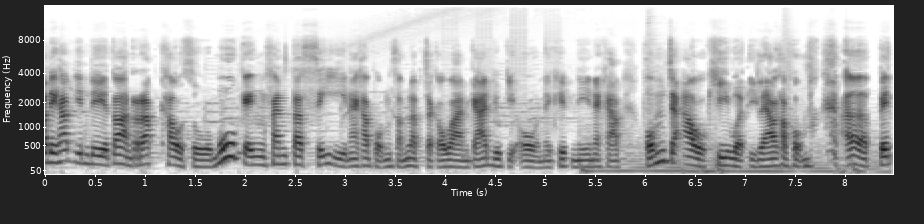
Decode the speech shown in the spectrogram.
วัสดีครับยินดีต้อนรับเข้าสู่มูเก่งแฟนตาซีนะครับผมสำหรับจักรวาลการ์ดยูกิโอในคลิปนี้นะครับ ผมจะเอาคีย์เวิร์ดอีกแล้วครับผมเออเป็น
